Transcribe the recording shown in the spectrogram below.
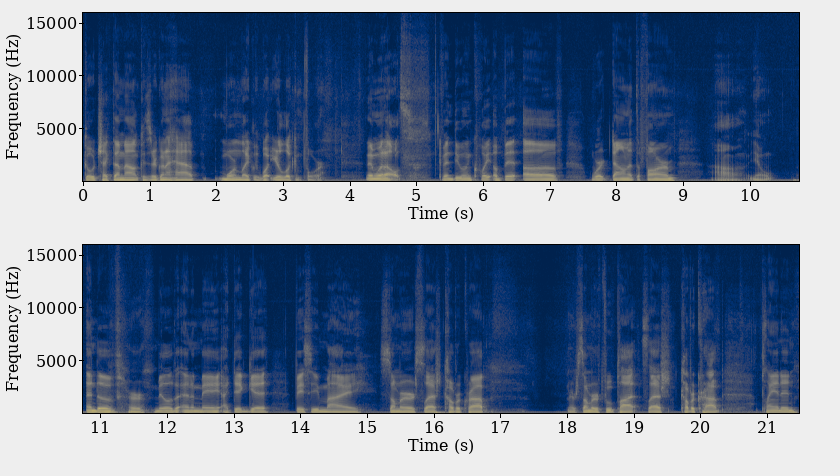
go check them out because they're going to have more than likely what you're looking for. Then what else? Been doing quite a bit of work down at the farm. Uh, you know, end of or middle to end of May, I did get basically my summer slash cover crop or summer food plot slash cover crop planted.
